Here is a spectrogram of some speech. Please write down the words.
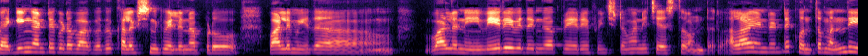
బెగ్గింగ్ అంటే కూడా బాగోదు కలెక్షన్కి వెళ్ళినప్పుడు వాళ్ళ మీద వాళ్ళని వేరే విధంగా ప్రేరేపించడం అని చేస్తూ ఉంటారు. అలా ఏంటంటే కొంతమంది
